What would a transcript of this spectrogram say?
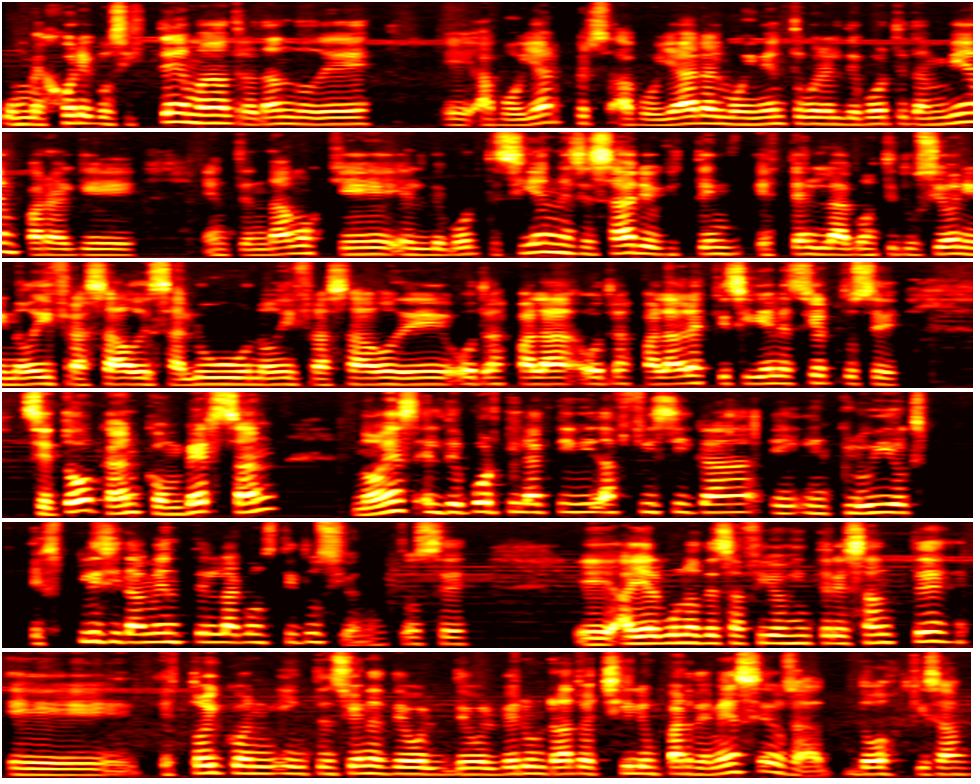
un mejor ecosistema, tratando de eh, apoyar, apoyar al movimiento por el deporte también para que entendamos que el deporte sí es necesario que esté, en la constitución y no disfrazado de salud, no disfrazado de otras, otras palabras que si bien es cierto se, se tocan, conversan, no es el deporte y la actividad física eh, incluido explícitamente en la constitución. Entonces, eh, hay algunos desafíos interesantes. estoy con intenciones de, volver un rato a Chile un par de meses, o sea, dos, quizás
